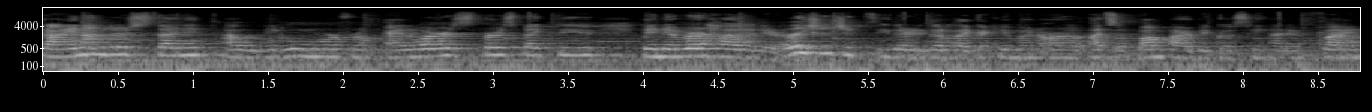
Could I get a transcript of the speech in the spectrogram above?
kind of understand it a little more from Edward's perspective. He never had any relationships, either either like a human or as a vampire, because he hadn't found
